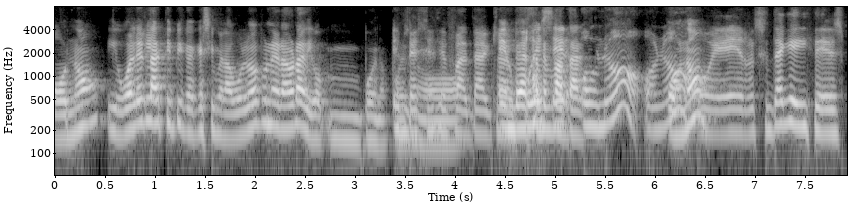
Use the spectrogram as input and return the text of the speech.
o no. Igual es la típica que si me la vuelvo a poner ahora digo, mm, bueno, pues Envejece fatal, claro. Envejece fatal. O no, o no. O no. Eh, resulta que dices,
